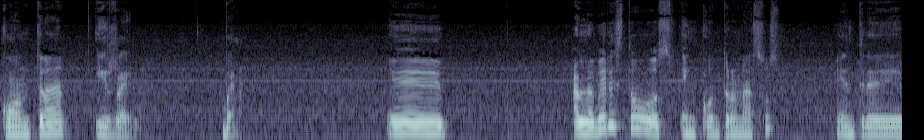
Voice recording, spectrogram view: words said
contra Israel. Bueno, eh, al haber estos encontronazos entre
